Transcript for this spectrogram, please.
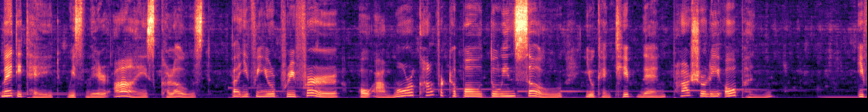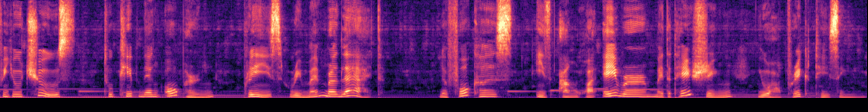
meditate with their eyes closed, but if you prefer or are more comfortable doing so, you can keep them partially open. If you choose to keep them open, please remember that the focus is on whatever meditation you are practicing.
